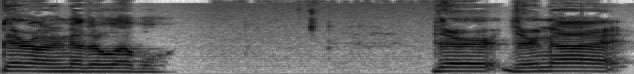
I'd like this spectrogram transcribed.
they're on another level. They're they're not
